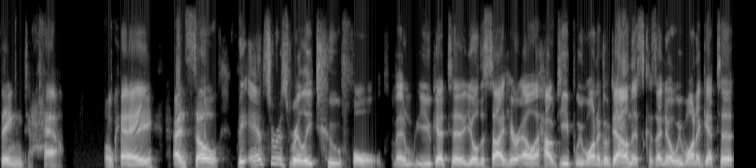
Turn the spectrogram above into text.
thing to have. Okay? And so the answer is really twofold. And you get to, you'll decide here, Ella, how deep we want to go down this, because I know we want to get to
